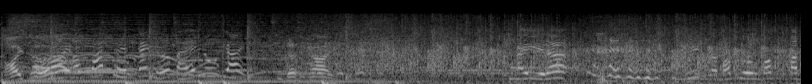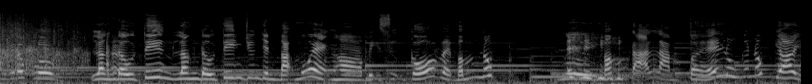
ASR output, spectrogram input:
Khỏi sửa rồi ông bấm thêm cái nữa bể luôn rồi được rồi. Hay gì đó. Biết là bấm luôn bấm banh cái nút luôn. Lần đầu tiên lần đầu tiên chương trình bạn muốn hẹn hò bị sự cố về bấm nút. Người bấm đã làm bể luôn cái nút rồi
